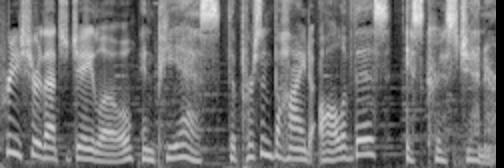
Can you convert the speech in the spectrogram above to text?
Pretty sure that's J Lo. And P.S. The person behind all of this is Kris Jenner.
